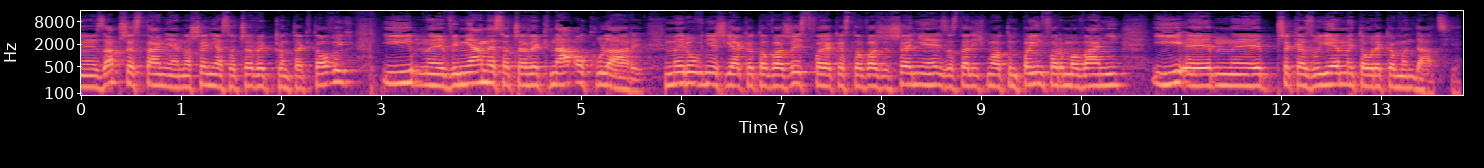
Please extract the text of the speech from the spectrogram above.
e, zaprzestania noszenia soczewek kontaktowych i e, wymianę soczewek na okulary. My również jako towarzystwo, jako stowarzyszenie zostaliśmy o tym poinformowani i e, przekazujemy tą rekomendację.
